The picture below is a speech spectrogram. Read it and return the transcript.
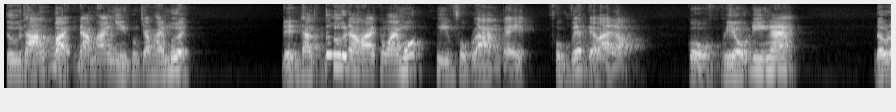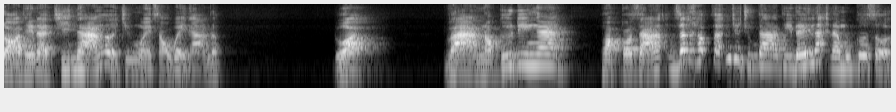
Từ tháng 7 năm 2020 đến tháng 4 năm 2021 khi Phục làm cái, Phục viết cái bài đó, cổ phiếu đi ngang. Đâu đó thế là 9 tháng rồi, chứ không phải 6 7 tháng đâu. Đúng không? Và nó cứ đi ngang hoặc có giá rất hấp dẫn cho chúng ta thì đấy lại là một cơ sở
